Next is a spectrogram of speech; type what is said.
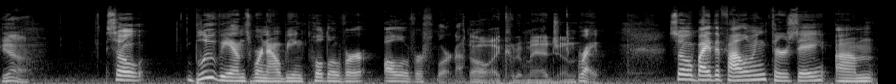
yeah. So blue vans were now being pulled over all over Florida. Oh, I could imagine. Right. So by the following Thursday, um,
